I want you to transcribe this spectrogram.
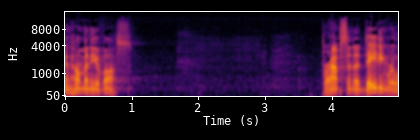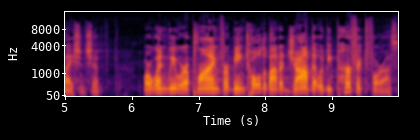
And how many of us? Perhaps in a dating relationship, or when we were applying for being told about a job that would be perfect for us,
